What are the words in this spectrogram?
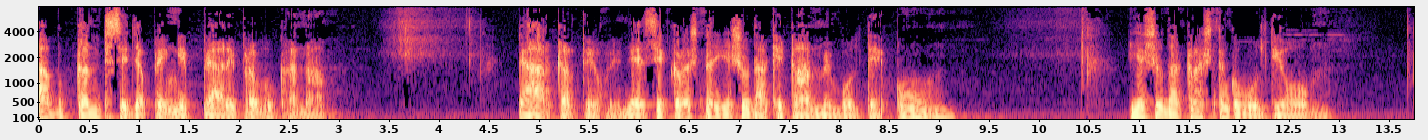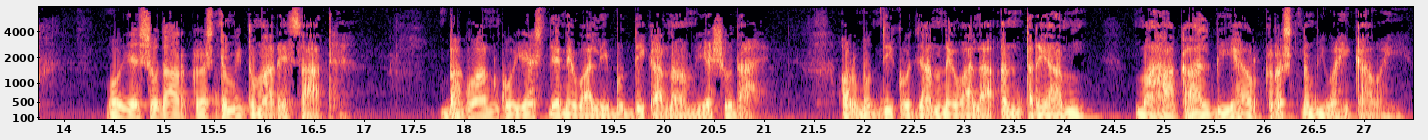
अब कंठ से जपेंगे प्यारे प्रभु का नाम। प्यार करते हुए, जैसे कृष्ण यशोदा के कान में बोलते, ओम। यशोदा कृष्ण को बोलती, ओम। वो यशोदा और कृष्ण भी तुम्हारे साथ है। भगवान को यश देने वाली बुद्धि का नाम यशोदा है, और बुद्धि को जानने वाला अंतर्यामी महाकाल भी है, और कृष्ण भी वही का वही है।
